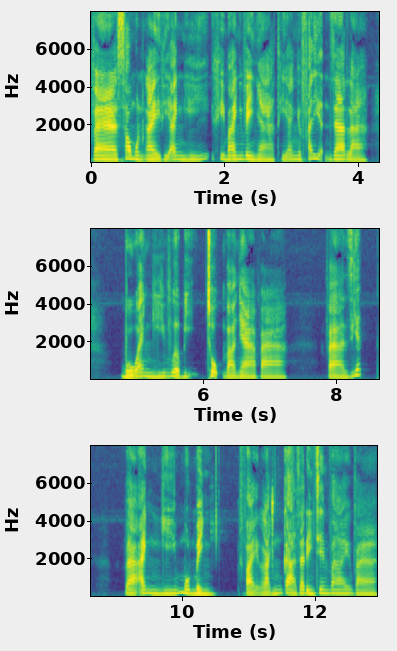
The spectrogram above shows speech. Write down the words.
Và sau một ngày thì anh ấy khi mà anh về nhà thì anh ấy phát hiện ra là bố anh ấy vừa bị trộm vào nhà và và giết và anh ấy một mình phải gánh cả gia đình trên vai và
